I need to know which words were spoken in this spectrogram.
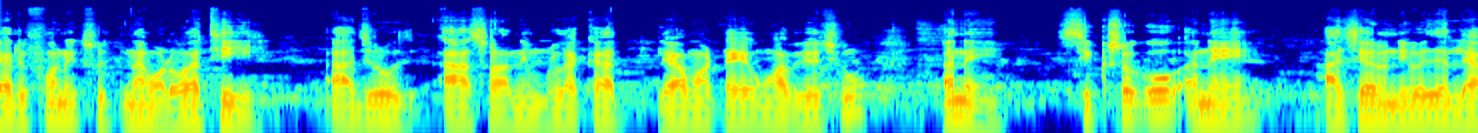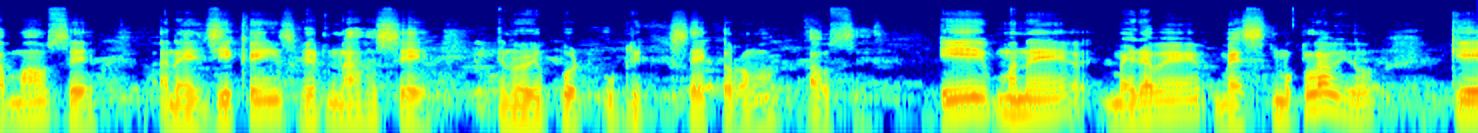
ટેલિફોનિક સૂચના મળવાથી આજરોજ આ શાળાની મુલાકાત લેવા માટે હું આવ્યો છું અને શિક્ષકો અને આચાર્યનું નિવેદન લેવામાં આવશે અને જે કંઈ ઘટના હશે એનો રિપોર્ટ ઉપલી કક્ષાએ કરવામાં આવશે. એ મને મેડમે મેસેજ મોકલાવ્યો કે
